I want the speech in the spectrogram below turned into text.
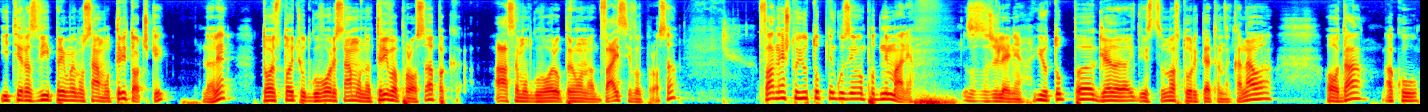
и ти разви примерно само 3 точки, нали? Т.е. той ти отговори само на 3 въпроса, а пък аз съм отговорил примерно на 20 въпроса, това нещо YouTube не го взима под внимание. За съжаление. YouTube гледа единствено авторитета на канала. О, да, ако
